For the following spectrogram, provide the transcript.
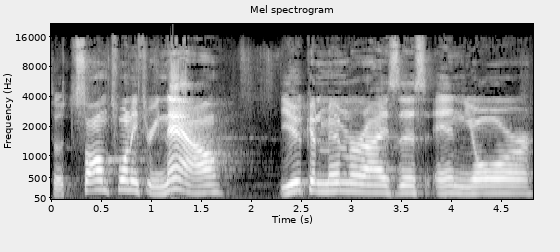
So, Psalm 23. Now, you can memorize this in your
